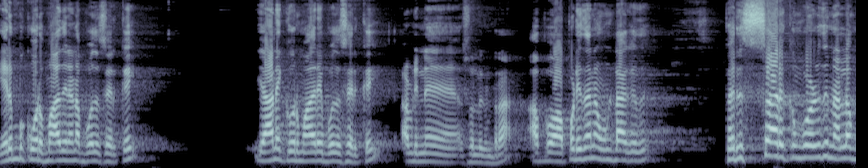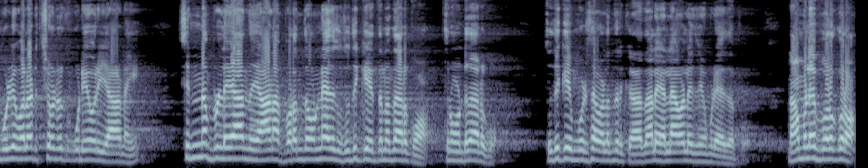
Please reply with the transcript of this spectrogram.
எறும்புக்கு ஒரு மாதிரியான பூத சேர்க்கை யானைக்கு ஒரு மாதிரி பூத சேர்க்கை அப்படின்னு சொல்லுகின்றான். அப்போது அப்படி தானே உண்டாகுது? பெருசாக இருக்கும் பொழுது நல்ல மொழி வளர்ச்சியோடு இருக்கக்கூடிய ஒரு யானை சின்ன பிள்ளையா அந்த யானை பிறந்த உடனே அதுக்கு துதிக்கை எத்தனை தான் இருக்கும்? இத்தனோண்டு தான் இருக்கும்? துதிக்கை முழுசாக வளர்ந்துருக்கு. அதால் எல்லா வேலையும் செய்ய முடியாது அப்போ. நம்மளே பிறக்கிறோம்.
